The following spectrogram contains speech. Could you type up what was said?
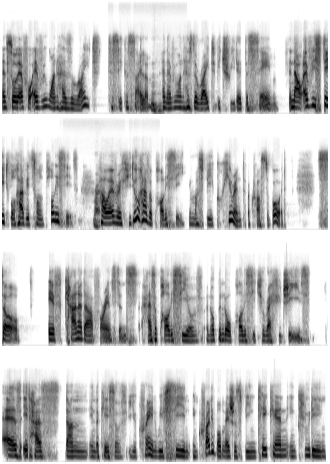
And so, therefore, everyone has the right to seek asylum mm-hmm. and everyone has the right to be treated the same. And now, every state will have its own policies. Right. However, if you do have a policy, you must be coherent across the board. So, if Canada, for instance, has a policy of an open door policy to refugees, as it has done in the case of Ukraine, we've seen incredible measures being taken, including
